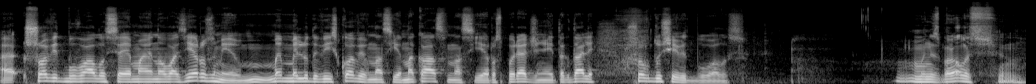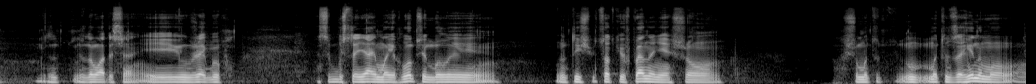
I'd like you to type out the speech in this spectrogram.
Е, Що відбувалося, я маю на увазі, я розумію. Ми, ми люди військові, в нас є наказ, в нас є розпорядження і так далі. Що в душі відбувалося? Ми не збирались е, здаватися. І вже якби особисто я і мої хлопці були на тисячу відсотків впевнені, що, що ми, тут, ну, ми тут загинемо,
